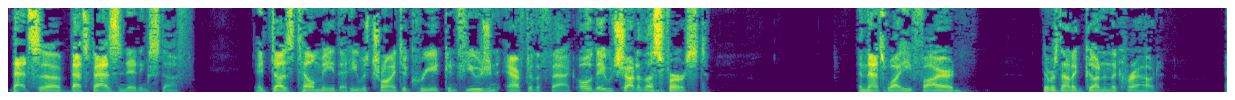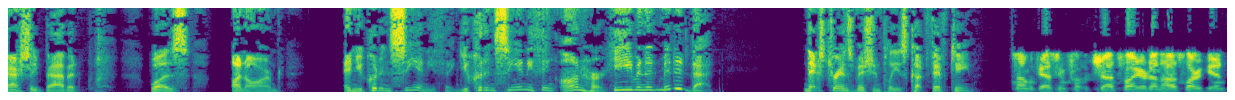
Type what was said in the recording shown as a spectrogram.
That's, uh, that's fascinating stuff. It does tell me that he was trying to create confusion after the fact. Oh, they shot at us first. And that's why he fired. There was not a gun in the crowd. Ashli Babbitt was unarmed, and you couldn't see anything. You couldn't see anything on her. He even admitted that. Next transmission, please. Cut 15. Tom McCaskey, shots fired on the house Larkin.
